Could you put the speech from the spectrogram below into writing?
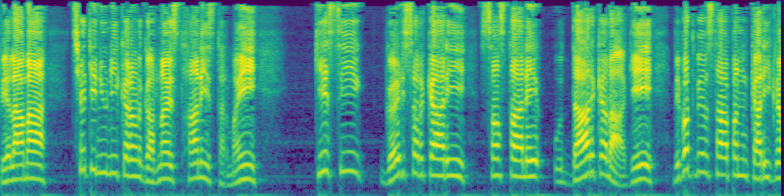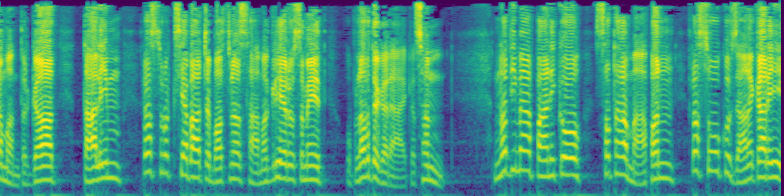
बेलामा क्षति न्यूनीकरण गर्न स्थानीय स्तरमै केसी गैर सरकारी संस्थाले उद्धारका लागि विपद व्यवस्थापन कार्यक्रम अन्तर्गत तालिम र सुरक्षाबाट बच्न सामग्रीहरू समेत उपलब्ध गराएका छन्। नदीमा पानीको सतह मापन र सोको जानकारी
